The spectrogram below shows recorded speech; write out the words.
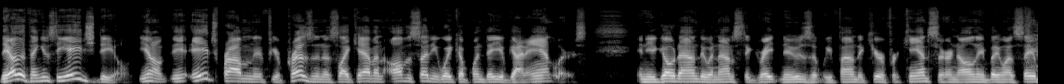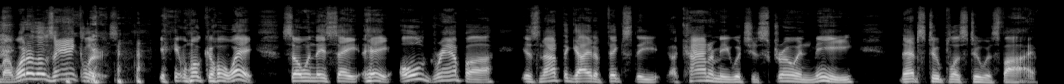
The other thing is the age deal. You know, the age problem, if you're president, is like having all of a sudden you wake up one day, you've got antlers and you go down to announce the great news that we found a cure for cancer, and all anybody wants to say about what are those antlers? it won't go away. So when they say, "Hey, old grandpa is not the guy to fix the economy, which is screwing me," that's two plus two is five.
